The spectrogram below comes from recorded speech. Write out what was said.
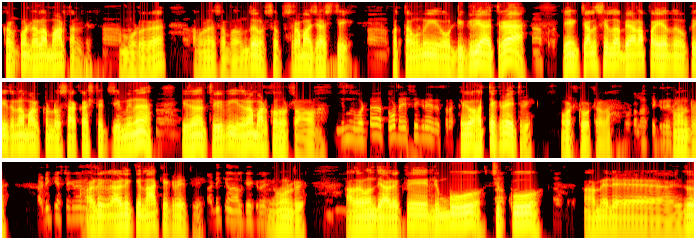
ಕರ್ಕೊಂಡೆಲ್ಲ ಮಾಡ್ತಾನೆ ರೀ. ನಮ್ಮ ಹುಡುಗ. ಅವನ ಸ್ವಲ್ಪ ಒಂದು ಸ್ವಲ್ಪ ಶ್ರಮ ಜಾಸ್ತಿ. ಮತ್ತು ಅವನು ಈಗ ಡಿಗ್ರಿ ಆಯ್ತು ರೀ ಏನು ಕೆಲಸ ಇಲ್ಲ ಬೇಡಪ್ಪ ಏನು ಇದನ್ನ ಮಾಡ್ಕೊಂಡು ಸಾಕಷ್ಟು ಐತಿ ಜಮೀನು. ಇದನ್ನ ತಿಳಿದು ಇದನ್ನ ಮಾಡ್ಕೊಂಡು ಹೊಂಟಾನ ಅವ ನಿಮ್ದು ಒಟ್ಟ ತೋಟ ಎಷ್ಟು ಎಕರೆ ಇದೆ ಸರ್? ಈಗ ಹತ್ತು ಎಕರೆ ಐತ್ರಿ ಒಟ್ಟು ಟೋಟಲ್ ಹ್ಞೂ ರೀ. ಅಡಿಕೆ ಅಡಿಕೆ ನಾಲ್ಕು ಎಕರೆ ಐತ್ರಿ. ಹ್ಞೂ ರೀ. ಅದ್ರ ಒಂದು ಎರಡು ಎಕರೆ ಲಿಂಬು ಚಿಕ್ಕು ಆಮೇಲೆ ಇದು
